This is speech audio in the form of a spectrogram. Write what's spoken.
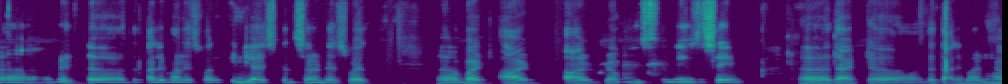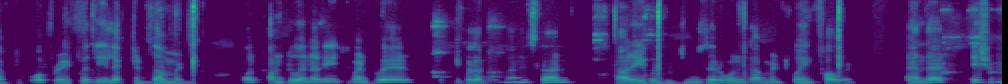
uh, with the Taliban as far as India is concerned as well. Uh, but our, our premise remains the same, uh, that uh, the Taliban have to cooperate with the elected government or come to an arrangement where the people of Afghanistan are able to choose their own government going forward and that they should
